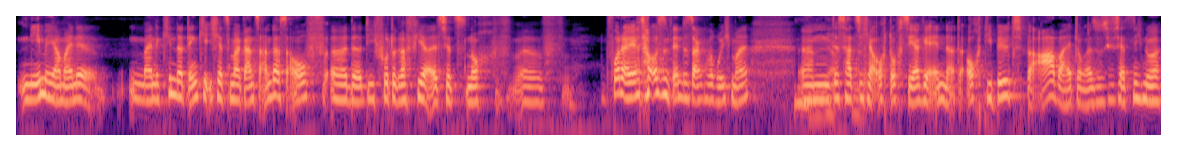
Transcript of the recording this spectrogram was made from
nehme ja meine meine Kinder denke ich jetzt mal ganz anders auf, äh, die fotografiere als jetzt noch äh, vor der Jahrtausendwende, sagen wir ruhig mal. Ähm, ja, das hat ja. sich ja auch doch sehr geändert. Auch die Bildbearbeitung. Also es ist jetzt nicht nur,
